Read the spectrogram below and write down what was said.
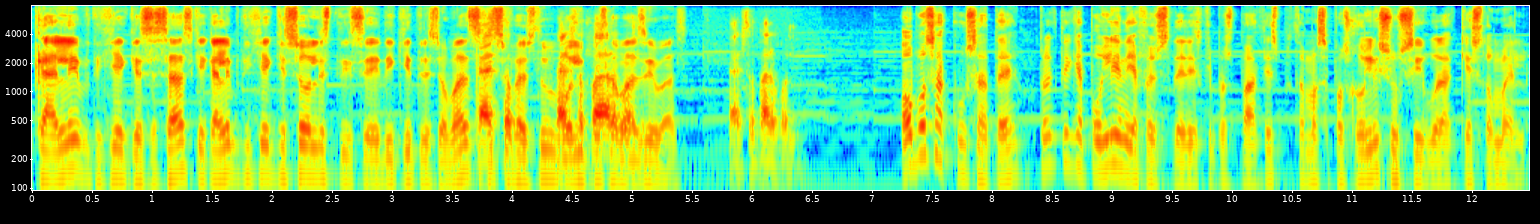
Καλή επιτυχία και σε εσάς και καλή επιτυχία και σε όλες τις ε, νικήτριες ομάδες. Σας ευχαριστούμε πολύ που είστε μαζί μας. Ευχαριστώ πάρα πολύ. Όπως ακούσατε, πρόκειται για πολύ ενδιαφέρουσες εταιρείες και προσπάθειες που θα μας απασχολήσουν σίγουρα και στο μέλλον.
